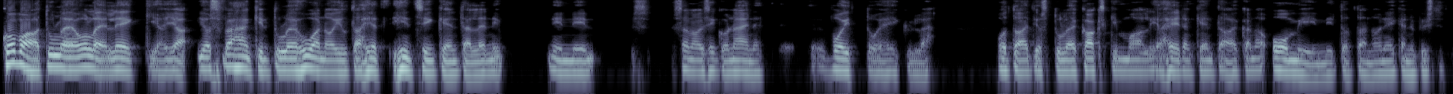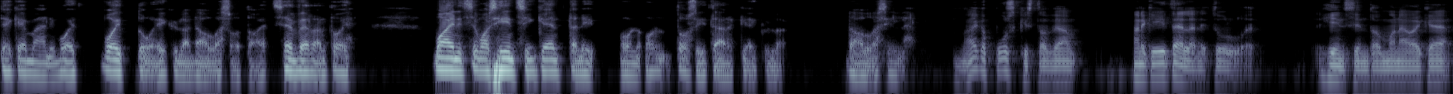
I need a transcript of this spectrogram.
kovaa tulee olemaan leikkiä ja jos vähänkin tulee huono ilta Hintsin kentälle, niin, niin, niin sanoisinko näin, että voitto ei kyllä ota, että jos tulee kaksikin maalia heidän kentän aikana omiin, niin tota, noin, eikä ne pysty tekemään, niin voit, voittoa ei kyllä Dallas ota. Et sen verran toi mainitsemas Hintsin kenttä, niin on, on tosi tärkeä kyllä Dallasille. Aika puskista on vielä ainakin itselleni tullut, että Hinsin tuommoinen oikein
